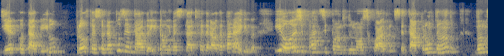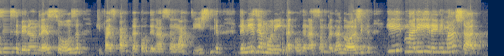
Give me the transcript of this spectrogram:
Diego Cotabilo, professor aposentado aí da Universidade Federal da Paraíba. E hoje, participando do nosso quadro que você está aprontando, vamos receber André Souza, que faz parte da coordenação artística, Denise Amorim, da coordenação pedagógica, e Maria Irene Machado,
